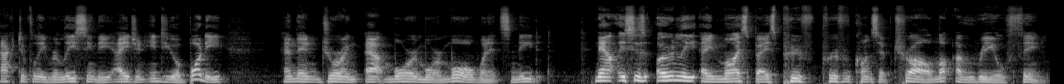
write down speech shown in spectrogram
actively releasing the agent into your body and then drawing out more and more and more when it's needed. Now, this is only a mice-based proof, proof of concept trial, not a real thing.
